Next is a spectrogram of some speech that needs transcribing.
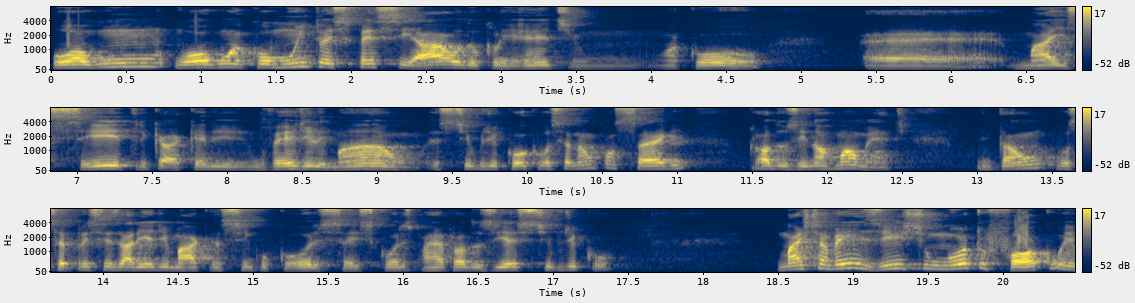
ou, algum, ou alguma cor muito especial do cliente, um, uma cor é, mais cítrica, aquele um verde-limão, esse tipo de cor que você não consegue produzir normalmente. Então você precisaria de máquinas cinco cores, seis cores para reproduzir esse tipo de cor. Mas também existe um outro foco em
